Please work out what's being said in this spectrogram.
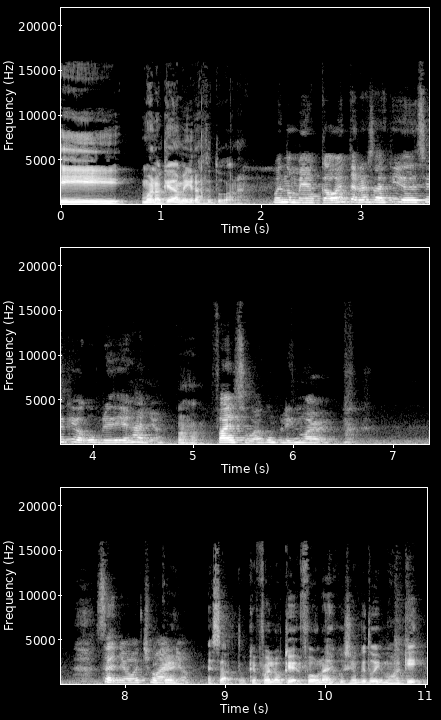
Y, bueno, ¿a qué edad migraste tú, Dana? Bueno, me acabo de enterar, ¿sabes que yo decía que iba a cumplir 10 años? Ajá. Falso, voy a cumplir 9. o sea, llevo 8 Ok, años. Exacto, que fue lo que fue una discusión que tuvimos aquí.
